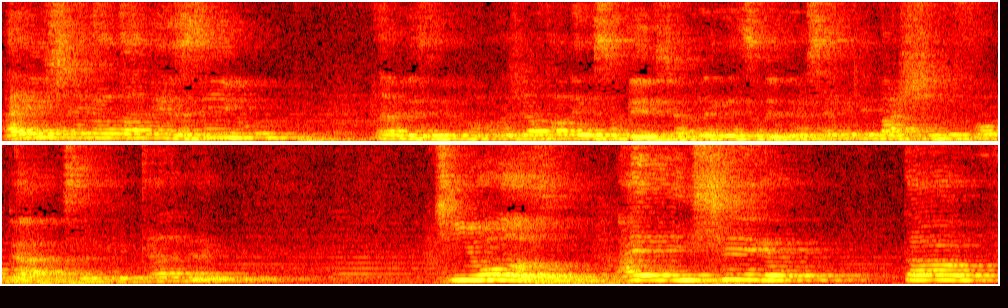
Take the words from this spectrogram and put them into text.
Aí chega Davizinho, eu já falei sobre isso, já preguei sobre isso, deve ser aquele baixinho folgado, sabe aquele cara né? tinhoso. Aí ele chega, tal,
